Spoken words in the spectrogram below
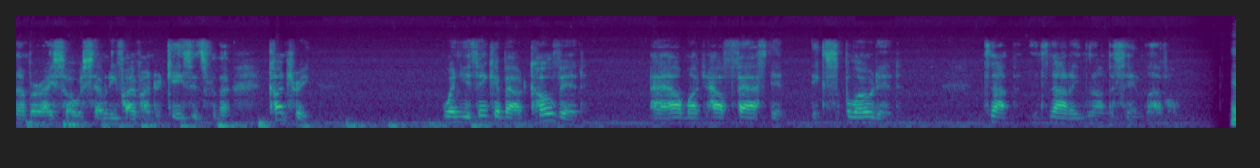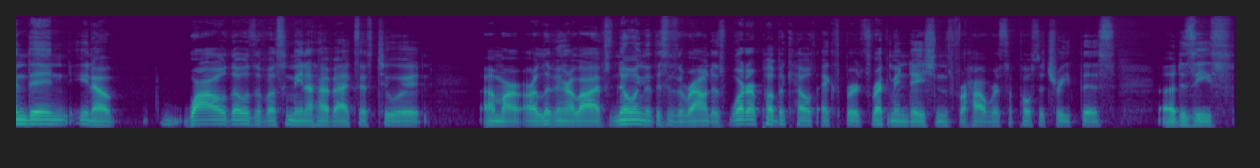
number I saw was 7,500 cases for the country. When you think about COVID, how much, how fast it exploded, it's not, it's not even on the same level. And then, you know, while those of us who may not have access to it um, are, are living our lives, knowing that this is around us, what are public health experts' recommendations for how we're supposed to treat this uh, disease?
